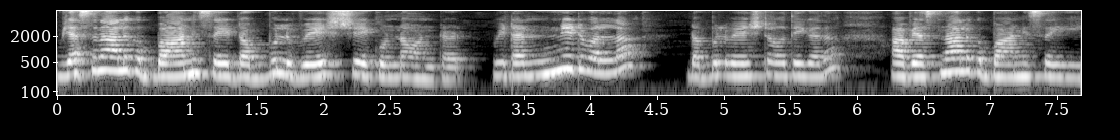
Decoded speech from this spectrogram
వ్యసనాలకు బానిసే డబ్బులు వేస్ట్ చేయకుండా ఉంటాడు. వీటన్నిటి వల్ల డబ్బులు వేస్ట్ అవుతాయి కదా. ఆ వ్యసనాలకు బానిసయ్యి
